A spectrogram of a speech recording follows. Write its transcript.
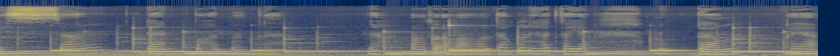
pisang dan pohon mangga. Nah waktu awal-awal tuh aku lihat kayak lubang kayak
